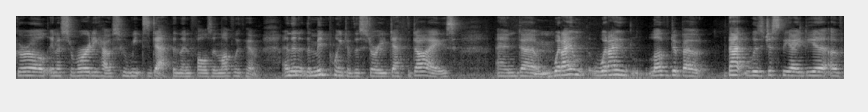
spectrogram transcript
girl in a sorority house who meets death and then falls in love with him. And then at the midpoint of the story, death dies. And uh, what I what I loved about that was just the idea of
